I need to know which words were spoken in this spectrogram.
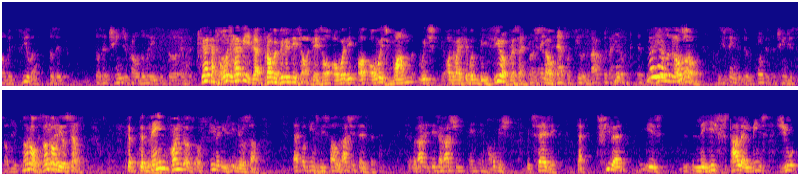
But with tefillah, does it does it change the probabilities into? into Yeah, that's always heavy. The probabilities are there's already always one, which otherwise it would be zero percent. But I'm saying So that's what tefillah is about because I hear, it's, Yeah, yeah, a little bit of also. Because you're saying that the point is to change yourself. no, no, the not only yourself. The the main point of of tefillah is in yourself. That's what means mispal. Rashi says that. There's a Rashi in, in Chumash which says it that tefillah is lehispalel means you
